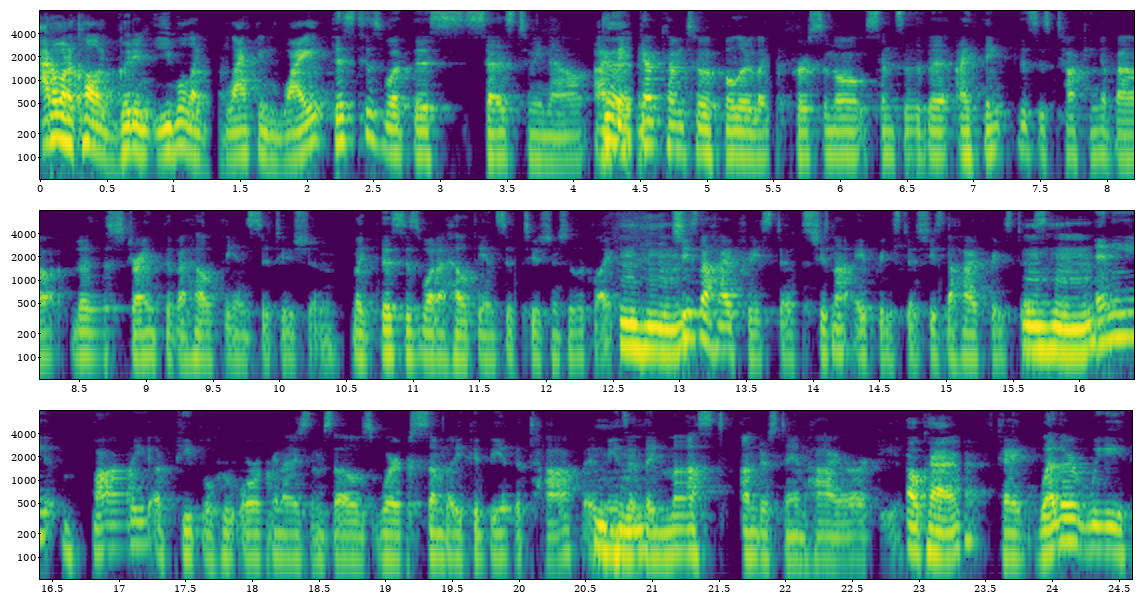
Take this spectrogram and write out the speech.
I don't want to call it good and evil, like black and white. This is what this says to me now. I think I've come to a fuller like personal sense of it. I think this is talking about the strength of a healthy institution. Like this is what a healthy institution should look like. Mhm. She's the high priestess. She's not a priestess. She's the high priestess. Mhm. Any body of people who organize themselves where somebody could be at the top, it means Mhm. that they must understand hierarchy. Okay. Okay, whether we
